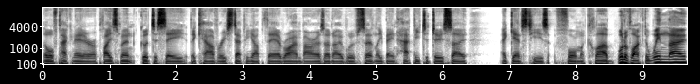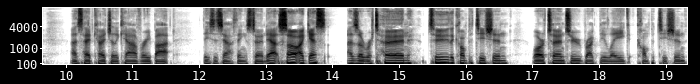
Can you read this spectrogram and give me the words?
the Wolfpack needed a replacement. Good to see the Cavalry stepping up there. Ryan Burrows, I know, would have certainly been happy to do so against his former club. Would have liked to win, though, as head coach of the Cavalry, but this is how things turned out. So I guess as a return to the competition or return to rugby league competition,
